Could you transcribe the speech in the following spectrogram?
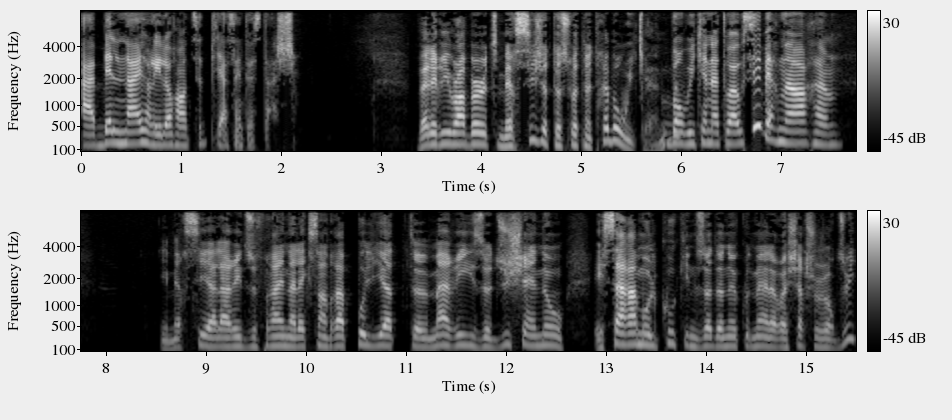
à Belle-Neige, dans les Laurentides, puis à Saint-Eustache. Valérie Roberts, merci. Je te souhaite un très beau week-end. Bon week-end à toi aussi, Bernard. Et merci à Larry Dufresne, Alexandra Pouliot, Marise Duchesneau et Sarah Moulcou qui nous a donné un coup de main à la recherche aujourd'hui.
